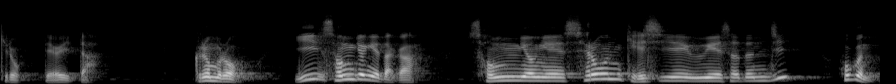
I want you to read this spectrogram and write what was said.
기록되어 있다. 그러므로 이 성경에다가 성령의 새로운 계시에 의해서든지 혹은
